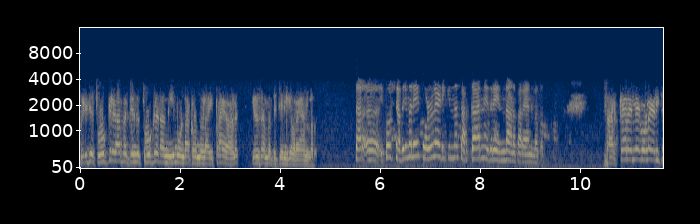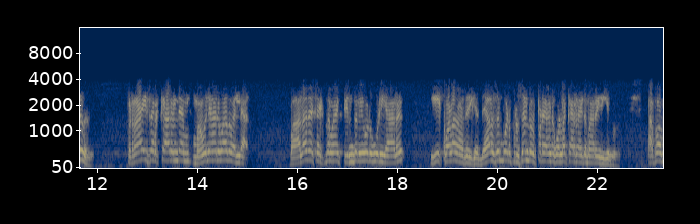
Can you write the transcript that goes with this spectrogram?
പിടിച്ച് തൂക്കിലിടാൻ പറ്റുമെങ്കിൽ തൂക്കിലിടാൻ നിയമം ഉണ്ടാക്കണം എന്നുള്ള അഭിപ്രായമാണ് ഇത് സംബന്ധിച്ച് എനിക്ക് പറയാനുള്ളത്. സാർ ഇപ്പോൾ ശബരിമലയെ കൊള്ളയടിക്കുന്ന സർക്കാരിനെതിരെ എന്താണ് പറയാനുള്ളത്? സർക്കാരല്ലേ കൊള്ളയടിച്ചത്? പിണറായി സർക്കാരിന്റെ മൗനാനുവാദമല്ല. വളരെ ശക്തമായ പിന്തുണയോടുകൂടിയാണ് ഈ കൊള്ള നടത്തിയിരിക്കുന്നത്. ദേവസ്വം ബോർഡ് പ്രസിഡന്റ് ഉൾപ്പെടെയാണ് കൊള്ളക്കാരനായിട്ട് മാറിയിരിക്കുന്നത്. അപ്പം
